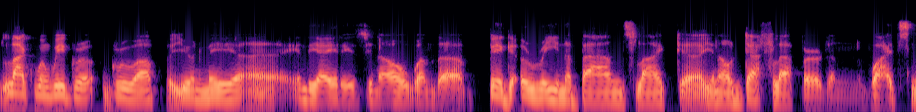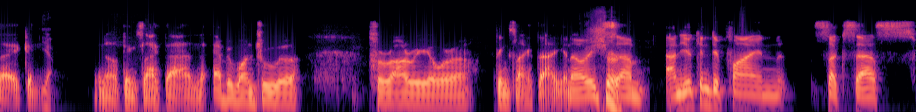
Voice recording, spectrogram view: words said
like when we grew, grew up, you and me, uh, in the 80s, you know, when the big arena bands like, uh, you know, Def Leppard and Whitesnake and, yeah. you know, things like that. And everyone drew a Ferrari or a, things like that, you know, it's, sure. um, and you can define success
